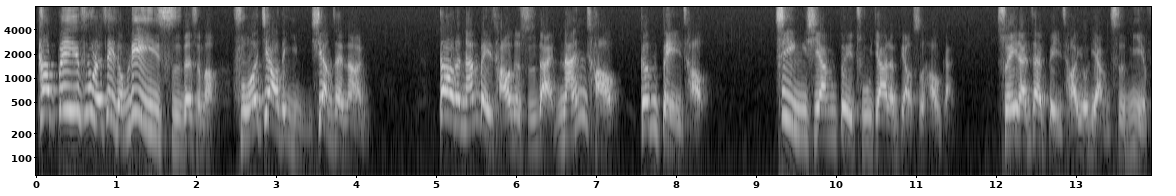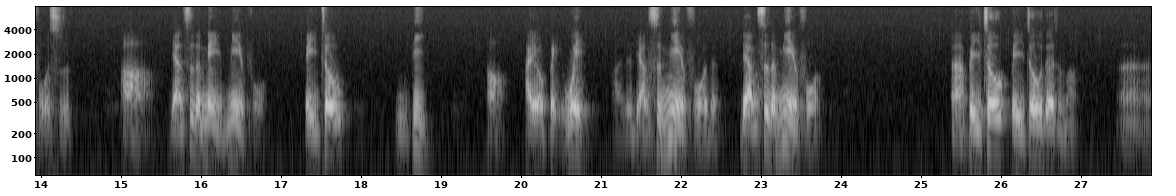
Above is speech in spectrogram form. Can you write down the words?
他背负了这种历史的什么佛教的影像在那里。到了南北朝的时代，南朝跟北朝竞相对出家人表示好感，虽然在北朝有两次灭佛师，啊，两次的灭灭佛，北周武帝，啊，还有北魏。啊，这两次灭佛的，两次的灭佛，呃，北周北周的什么，呃，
